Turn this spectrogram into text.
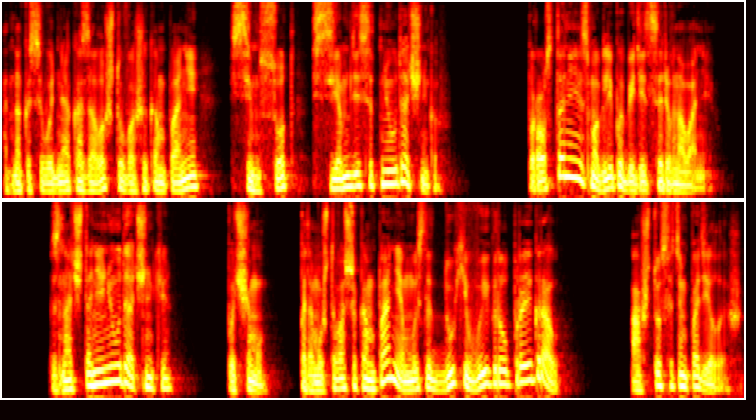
Однако сегодня оказалось, что в вашей компании 770 неудачников. Просто они не смогли победить соревнования. Значит, они неудачники. Почему? Потому что ваша компания мыслит духе «выиграл-проиграл». А что с этим поделаешь?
